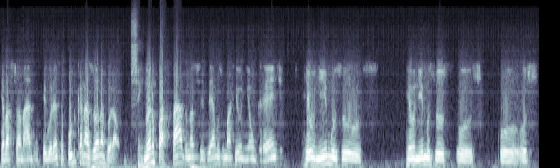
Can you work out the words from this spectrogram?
relacionados à segurança pública na zona rural. Sim. No ano passado, nós fizemos uma reunião grande, reunimos os, reunimos os, os, os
